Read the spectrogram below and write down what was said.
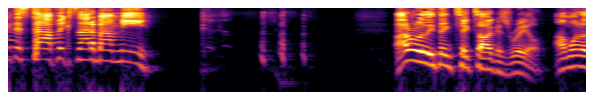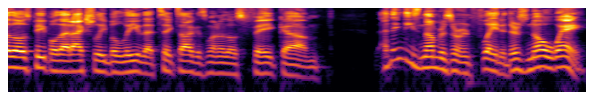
Like this topic. It's not about me. I don't really think TikTok is real. I'm one of those people that actually believe that TikTok is one of those fake. Um, I think these numbers are inflated. There's no way.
